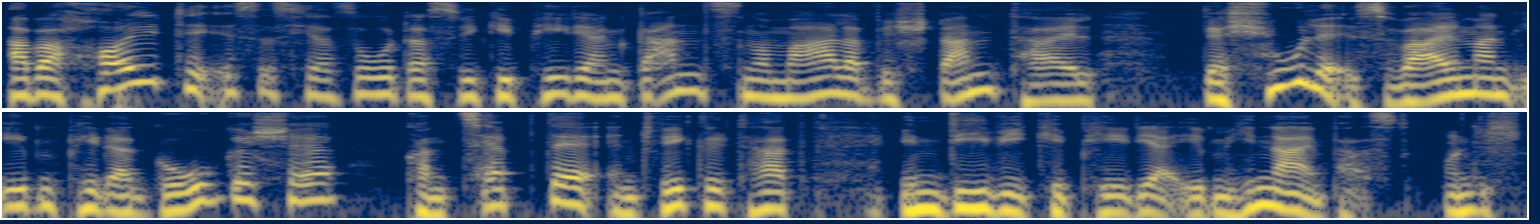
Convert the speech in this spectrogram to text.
Aber heute ist es ja so, dass Wikipedia ein ganz normaler Bestandteil der Schule ist, weil man eben pädagogische Konzepte entwickelt hat, in die Wikipedia eben hineinpasst. Und ich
